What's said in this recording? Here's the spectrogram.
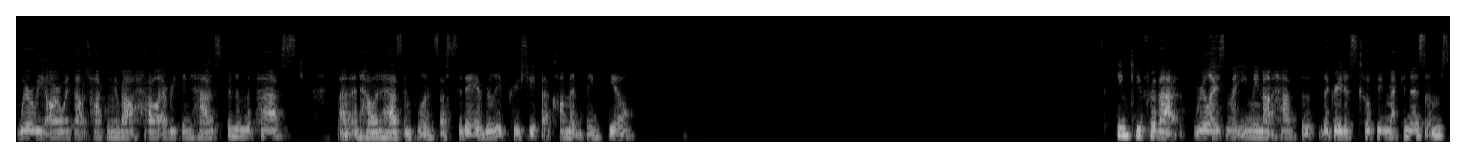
where we are without talking about how everything has been in the past um, and how it has influenced us today. I really appreciate that comment. Thank you. Thank you for that. Realizing that you may not have the, the greatest coping mechanisms.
